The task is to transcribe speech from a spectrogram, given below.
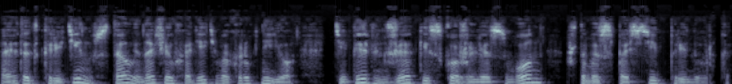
а этот кретин встал и начал ходить вокруг нее. Теперь Джек из кожи лез вон, чтобы спасти придурка.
